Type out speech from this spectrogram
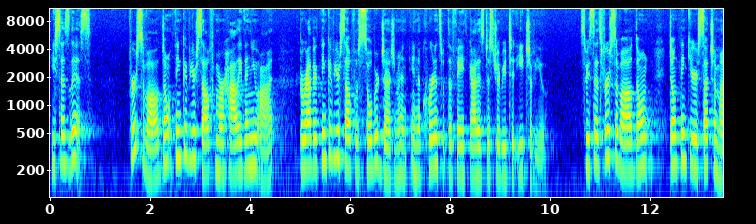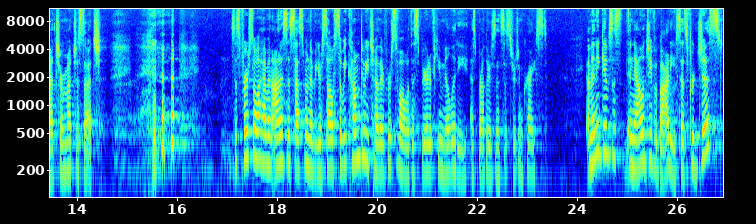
He says this First of all, don't think of yourself more highly than you ought, but rather think of yourself with sober judgment in accordance with the faith God has distributed each of you. So he says, First of all, don't, don't think you're such a much or much a such. says, first of all, have an honest assessment of yourself. So we come to each other, first of all, with a spirit of humility as brothers and sisters in Christ. And then he gives this analogy of a body. He says, For just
